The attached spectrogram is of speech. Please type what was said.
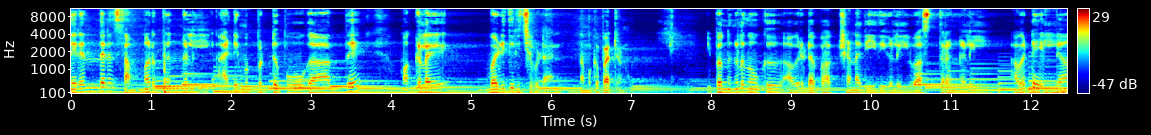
നിരന്തരം സമ്മർദ്ദങ്ങളിൽ അടിമപ്പെട്ടു പോകാതെ മക്കളെ വഴിതിരിച്ചു വിടാൻ നമുക്ക് പറ്റണം. ഇപ്പം നിങ്ങൾ നോക്ക് അവരുടെ ഭക്ഷണ രീതികളിൽ വസ്ത്രങ്ങളിൽ അവരുടെ എല്ലാ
